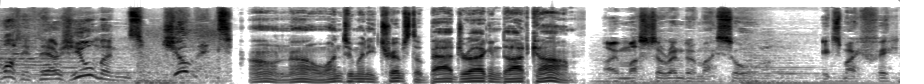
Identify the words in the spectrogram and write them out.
What if they're humans? Humans? Oh no, one too many trips to baddragon.com. I must surrender my soul. It's my fate.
